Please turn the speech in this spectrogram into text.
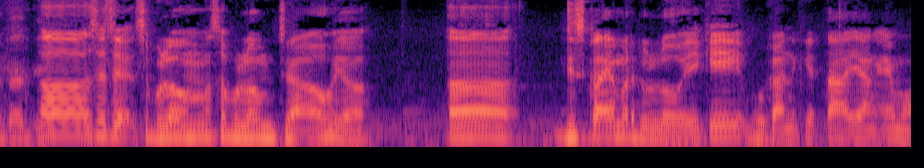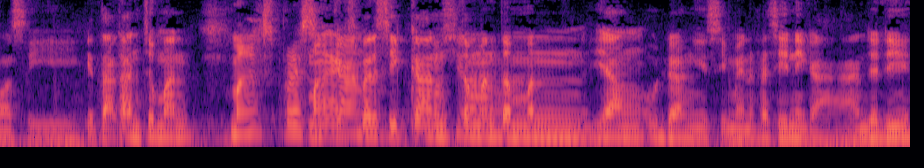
Tadi. Eh, sih, sih, sebelum sebelum jauh ya. Eh disclaimer dulu, iki bukan kita yang emosi. Kita kan cuman mengekspresikan mengekspresikan teman-teman yang udah ngisi manifest ini kan. Jadi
